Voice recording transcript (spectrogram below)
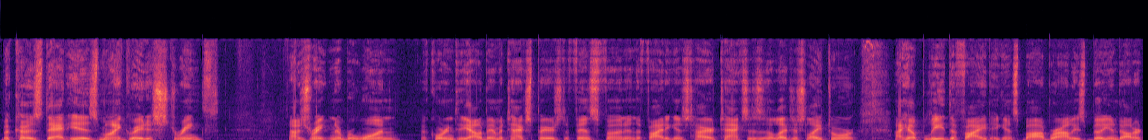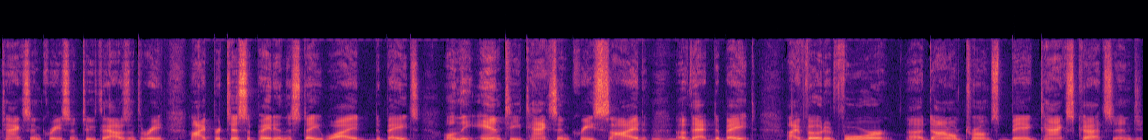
because that is my greatest strength. I was ranked number one According to the Alabama Taxpayers Defense Fund and the fight against higher taxes as a legislator, I helped lead the fight against Bob Riley's billion dollar tax increase in 2003. I participated in the statewide debates on the anti tax increase side mm -hmm. of that debate. I voted for uh, Donald Trump's big tax cuts in,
